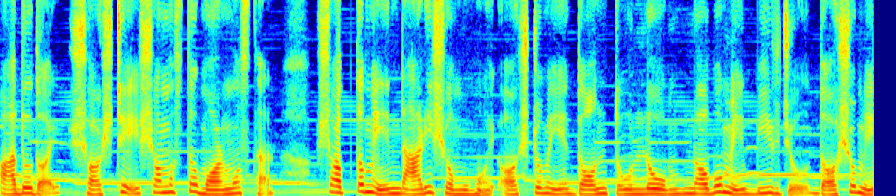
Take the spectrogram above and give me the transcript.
পাদদয়, ষষ্ঠে সমস্ত মর্মস্থান, সপ্তমে নারীসমূহ, অষ্টমে দন্ত, লোম, নবমে বীর্য, দশমে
